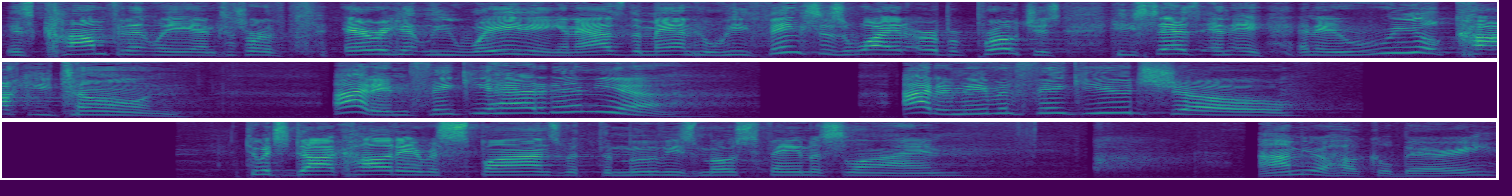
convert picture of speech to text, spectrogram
is confidently and sort of arrogantly waiting. And as the man who he thinks is Wyatt Earp approaches, he says in a, in a real cocky tone, I didn't think you had it in you. I didn't even think you'd show. To which Doc Holliday responds with the movie's most famous line I'm your Huckleberry.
